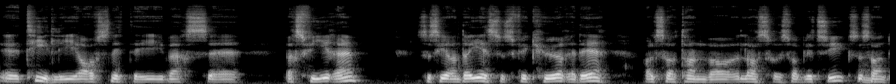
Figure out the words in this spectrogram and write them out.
eh, tidlig i avsnittet i vers, eh, vers 4. Så sier han da Jesus fikk høre det, altså at han var, Lasarus var blitt syk, så sa han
